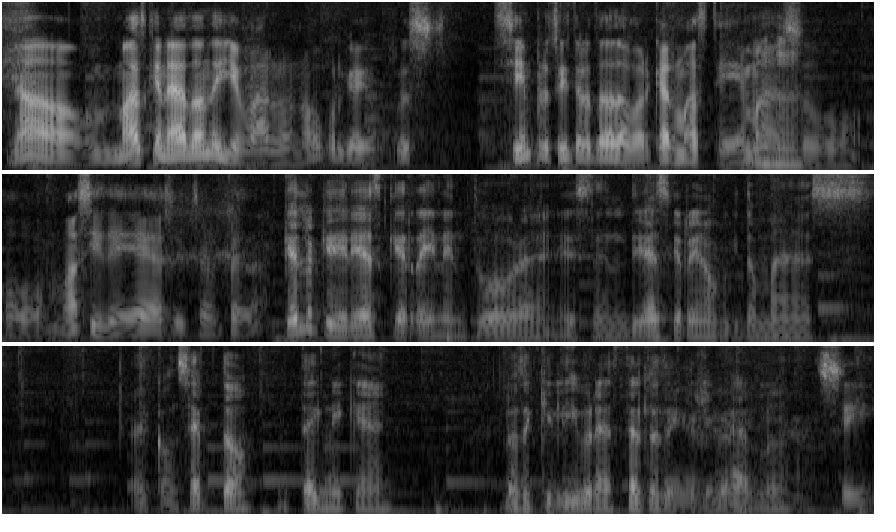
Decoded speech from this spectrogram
No, más que nada dónde llevarlo, ¿no? Porque pues siempre estoy tratando de abarcar más temas o, o más ideas y todo el pedo. ¿Qué es lo que dirías que reina en tu obra? Es en- ¿Dirías que reina un poquito más el concepto, la técnica? ¿Los equilibras? ¿Tratas de equilibrarlo? Sí,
